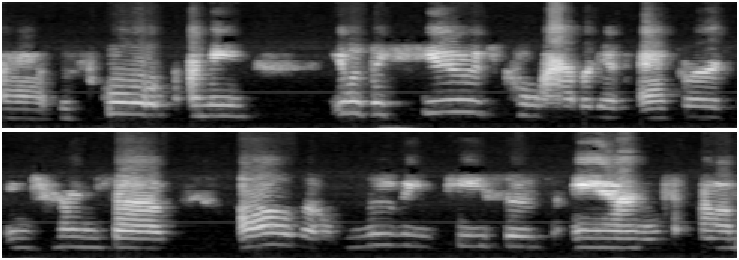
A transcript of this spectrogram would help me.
uh, the schools. I mean, it was a huge collaborative effort in terms of all the moving pieces, and um,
